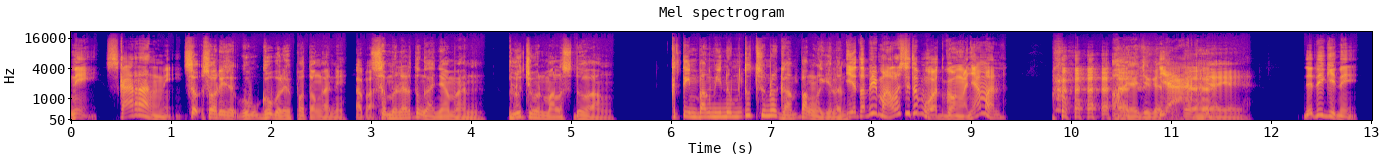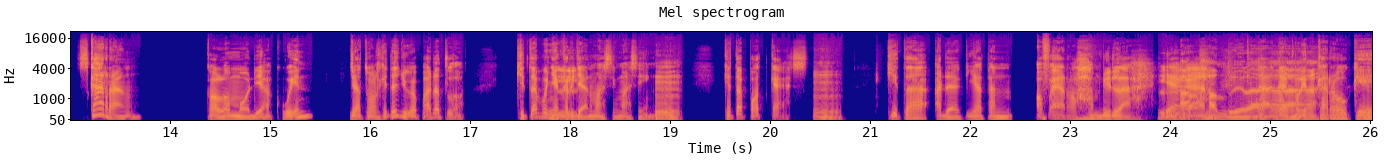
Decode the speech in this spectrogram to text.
Nih sekarang nih. So- sorry, gua boleh potong gak nih? Apa? Sebenarnya tuh nggak nyaman. Lu cuman males doang. Ketimbang minum tuh sebenarnya gampang lagi Len. Ya tapi males itu buat gue nggak nyaman. Oh iya juga. sih. Ya. Iya iya iya. Jadi gini. Sekarang kalau mau diakuin jadwal kita juga padat loh. Kita punya Hmm. kerjaan masing-masing. Hmm, Kita podcast. hmm. Kita ada kegiatan off air. Alhamdulillah. Hmm. Ya kan. Alhamdulillah. Kita ada ngelit karaoke.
